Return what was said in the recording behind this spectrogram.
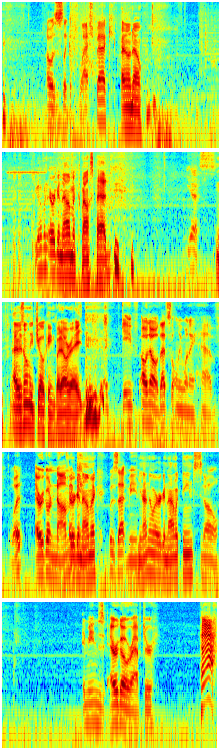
oh, is this like a flashback? I don't know. You have an ergonomic mouse pad. Yes. I was only joking, but all right. I gave. Oh no, that's the only one I have. What? Ergonomic. ergonomic. What does that mean? You not know what ergonomic means? No. It means ergo raptor. Ha!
